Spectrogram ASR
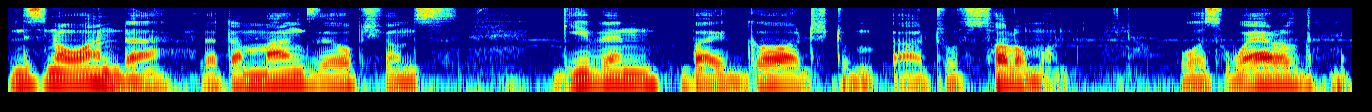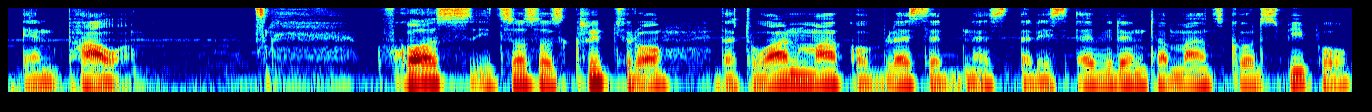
and it's no wonder that amongst the options given by God to, uh, to Solomon was wealth and power. Of course, it's also scriptural that one mark of blessedness that is evident amongst God's people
